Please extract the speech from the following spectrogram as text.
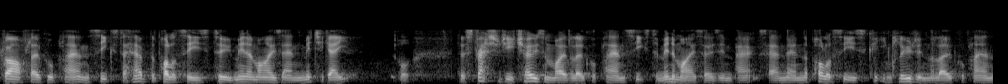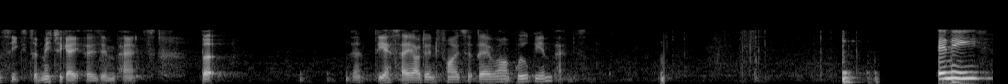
draft local plan seeks to have the policies to minimise and mitigate, or the strategy chosen by the local plan seeks to minimise those impacts, and then the policies included in the local plan seeks to mitigate those impacts. But the, SA identifies that there are, will be impacts. Any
